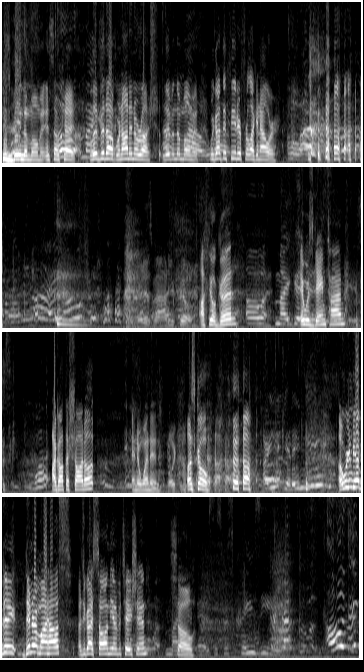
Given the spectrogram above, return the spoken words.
Just be in the moment. It's okay. Oh my Live it up. We're not in a rush. Live in the moment. wow, we got the theater for like an hour. Oh wow. There it is, man. How do you feel? I feel good. Oh my goodness. It was game time. What? I got the shot up and it went in. Let's go. Are you kidding me? Uh, we're gonna be having dinner at my house, as you guys saw in the invitation. My So- goodness, this was crazy. Oh, thank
